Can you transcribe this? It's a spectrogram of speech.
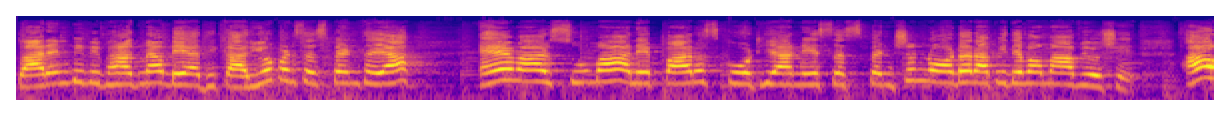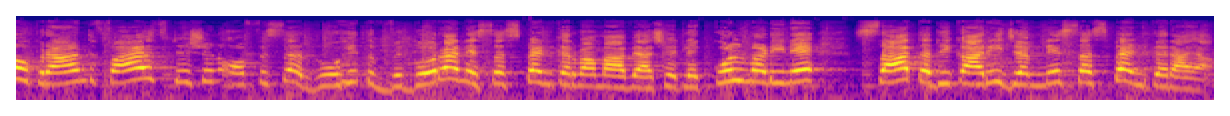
તો આરએનબી વિભાગના બે અધિકારીઓ પણ સસ્પેન્ડ થયા. એમ આર સુમા અને પારસ કોઠિયાને સસ્પેન્શનનો ઓર્ડર આપી દેવામાં આવ્યો છે. આ ઉપરાંત ફાયર સ્ટેશન ઓફિસર રોહિત વિગોરાને સસ્પેન્ડ કરવામાં આવ્યા છે. એટલે કુલ મળીને સાત અધિકારી જેમને સસ્પેન્ડ કરાયા.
